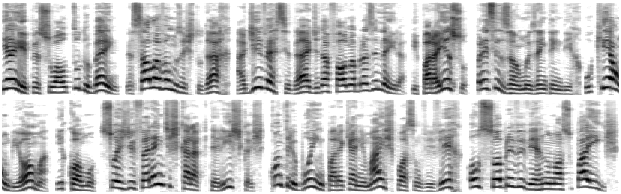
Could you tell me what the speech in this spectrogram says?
E aí, pessoal, tudo bem? Nessa aula, vamos estudar a diversidade da fauna brasileira. E, para isso, precisamos entender o que é um bioma e como suas diferentes características contribuem para que animais possam viver ou sobreviver no nosso país.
